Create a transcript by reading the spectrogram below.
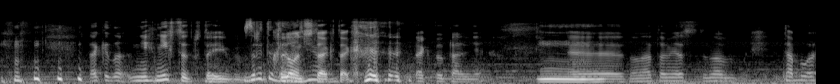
tak no, nie, nie chcę tutaj Zryty kląć, tak, tak, tak totalnie. Mm, E, no natomiast no, ta była,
